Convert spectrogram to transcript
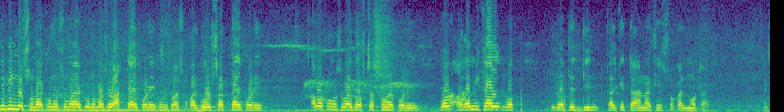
বিভিন্ন সময় কোনো সময় কোনো বছর আটটায় পড়ে কোনো সময় সকাল ভোর সাতটায় পড়ে আবার কোনো সময় দশটার সময় পড়ে। যেমন আগামীকাল রথ রথের দিন কালকে টান আছে সকাল নটায়। মানে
